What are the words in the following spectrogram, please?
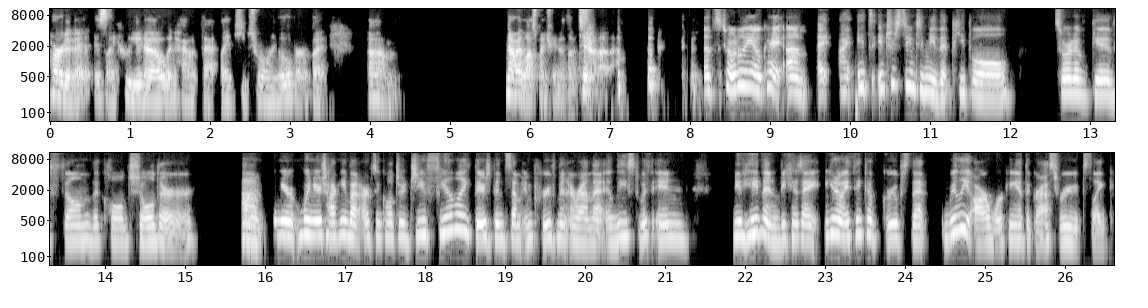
part of it is like who you know and how that like keeps rolling over but um now i lost my train of thought too. That's totally okay. Um I, I it's interesting to me that people sort of give film the cold shoulder. Um, when you're when you're talking about arts and culture do you feel like there's been some improvement around that at least within new haven? Because i you know i think of groups that really are working at the grassroots like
